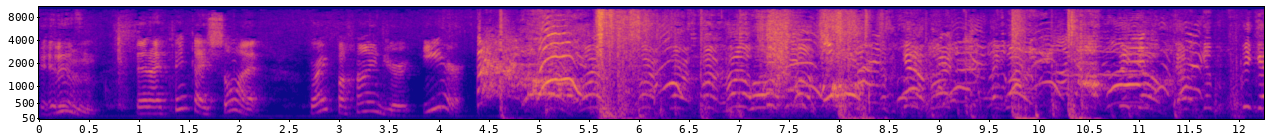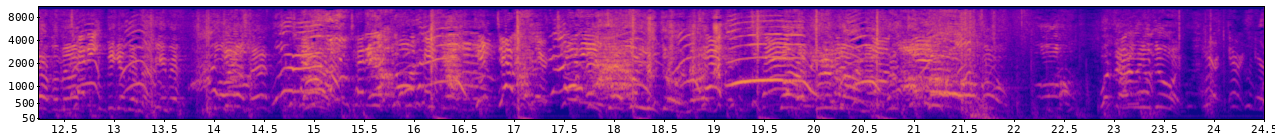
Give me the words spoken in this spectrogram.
hmm, then I think I saw it right behind your ear. Be careful, man. Be careful, man. Be careful, man. Be careful, man. Teddy, you're going there. Get down from there, Teddy. Hey, Ted, what are you doing, man? Ted, Go on, put him down now. Put him down. What the hell are you doing? Here, here, here.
